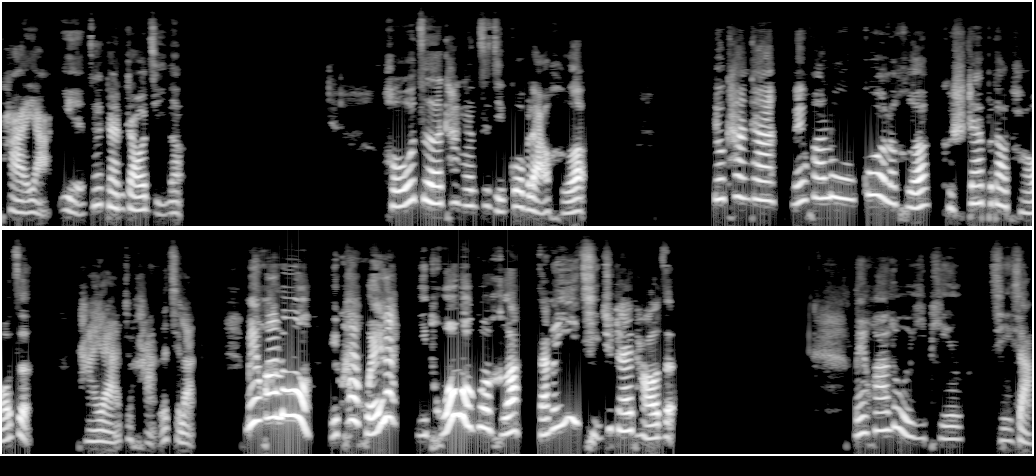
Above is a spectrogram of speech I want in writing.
它呀也在干着急呢。猴子看看自己过不了河，又看看梅花鹿过了河，可是摘不到桃子，它呀就喊了起来：“梅花鹿，你快回来，你驮我过河，咱们一起去摘桃子。”梅花鹿一听，心想：“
